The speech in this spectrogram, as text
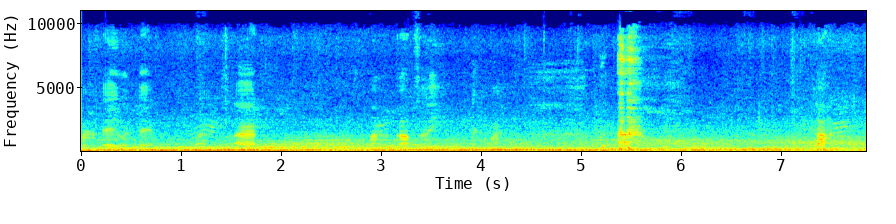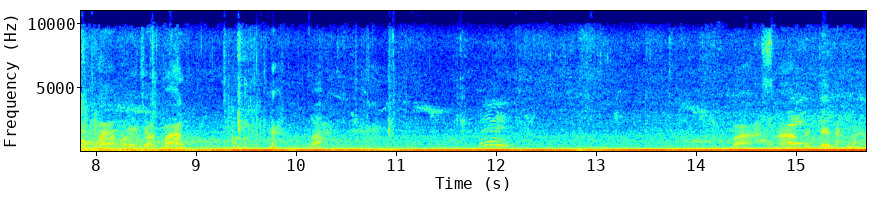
បាទអេមែនទេបាទស្អាតបាទកប់សេរីណាបាទតោះពុកម៉ែបងប្អូនចង់បានណាបាទបាទស្អាតមែនទេណាបាទ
